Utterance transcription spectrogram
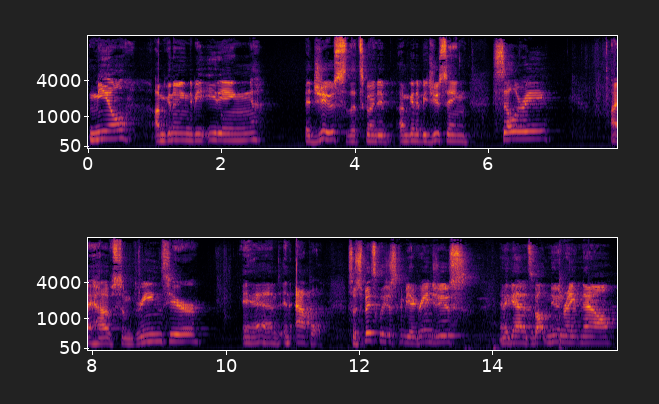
meal, I'm going to be eating a juice that's going to, I'm going to be juicing celery. I have some greens here and an apple. So it's basically just going to be a green juice. And again, it's about noon right now.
